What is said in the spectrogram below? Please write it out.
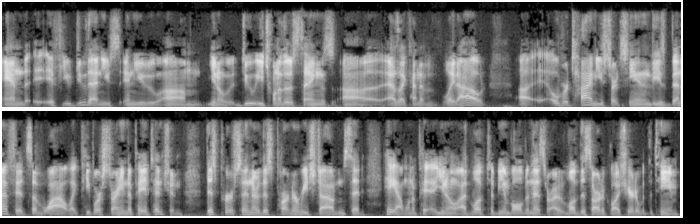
and if you do that and you and you um you know do each one of those things uh, as I kind of laid out uh, over time you start seeing these benefits of wow, like people are starting to pay attention. This person or this partner reached out and said, hey, I want to pay, you know, I'd love to be involved in this, or I love this article. I shared it with the team.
